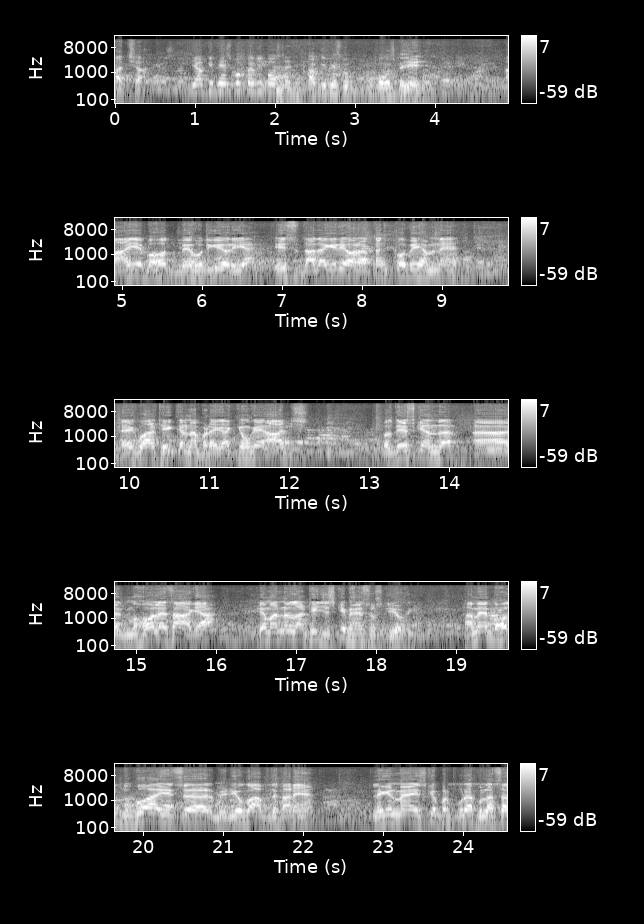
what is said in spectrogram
अच्छा। ये आपकी फेसबुक पे भी पोस्ट है आपकी फेसबुक पोस्ट है जी जी। हाँ ये बहुत बेहूदगी हो रही है। इस दादागिरी और आतंक को भी हमने एक बार ठीक करना पड़ेगा क्योंकि आज प्रदेश के अंदर माहौल ऐसा आ गया कि मानो लाठी जिसकी भैंस उसकी होगी। हमें बहुत दुख हुआ इस वीडियो को आप दिखा रहे हैं, लेकिन मैं इसके ऊपर पूरा खुलासा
